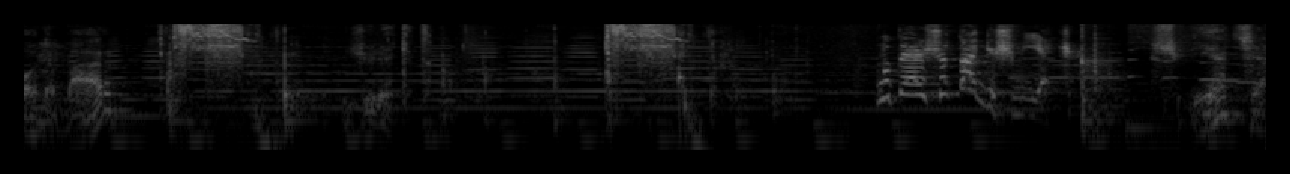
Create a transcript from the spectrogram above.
O dabar žiūrėkit. Nu tai ir šitagi šviečia. Šviečia,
